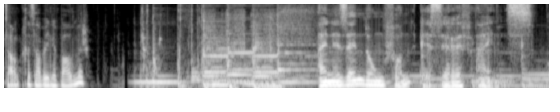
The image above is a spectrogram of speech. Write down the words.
Danke Sabine Balmer. Eine Sendung von SRF1.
